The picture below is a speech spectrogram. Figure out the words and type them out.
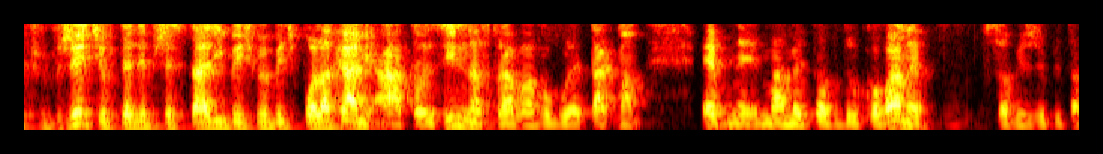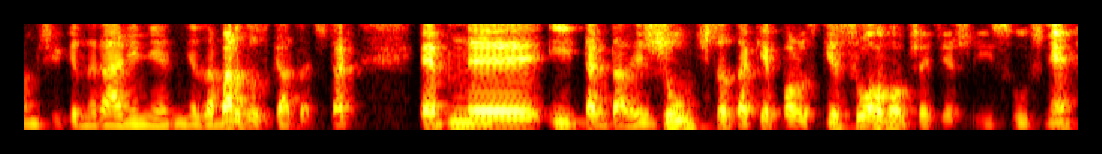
w życiu wtedy przestalibyśmy być Polakami. A to jest inna sprawa w ogóle, tak mam, mamy to wdrukowane w sobie, żeby tam się generalnie nie, nie za bardzo zgadzać, tak? I tak dalej. Żółć to takie polskie słowo przecież i słusznie.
